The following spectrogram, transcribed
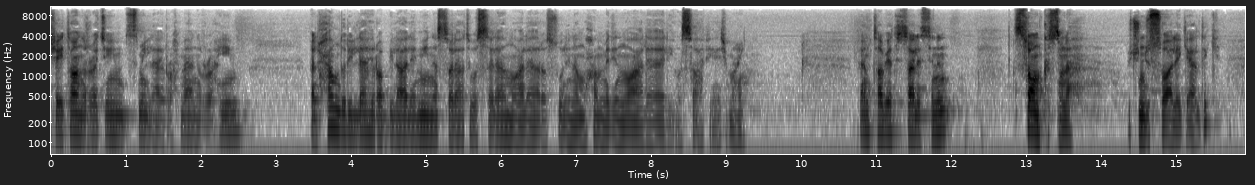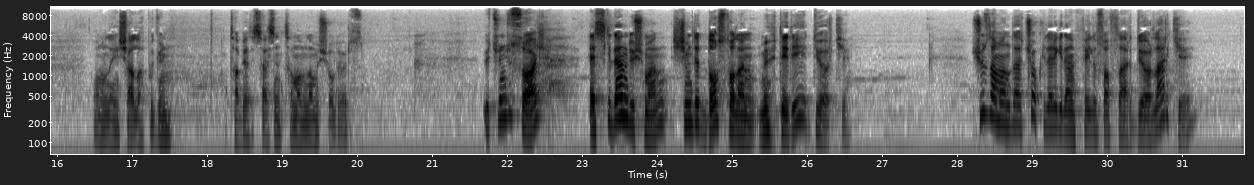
Mineşşeytanirracim. Bismillahirrahmanirrahim. Elhamdülillahi Rabbil alemin. Esselatu vesselamu ala Resulina Muhammedin ve ala alihi ve sahbihi ecmain. Efendim Tabiat Risalesi'nin son kısmına, üçüncü suale geldik. Onunla inşallah bugün Tabiat Risalesi'ni tamamlamış oluyoruz. Üçüncü sual, eskiden düşman, şimdi dost olan mühtedi diyor ki, şu zamanda çok ileri giden filozoflar diyorlar ki,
